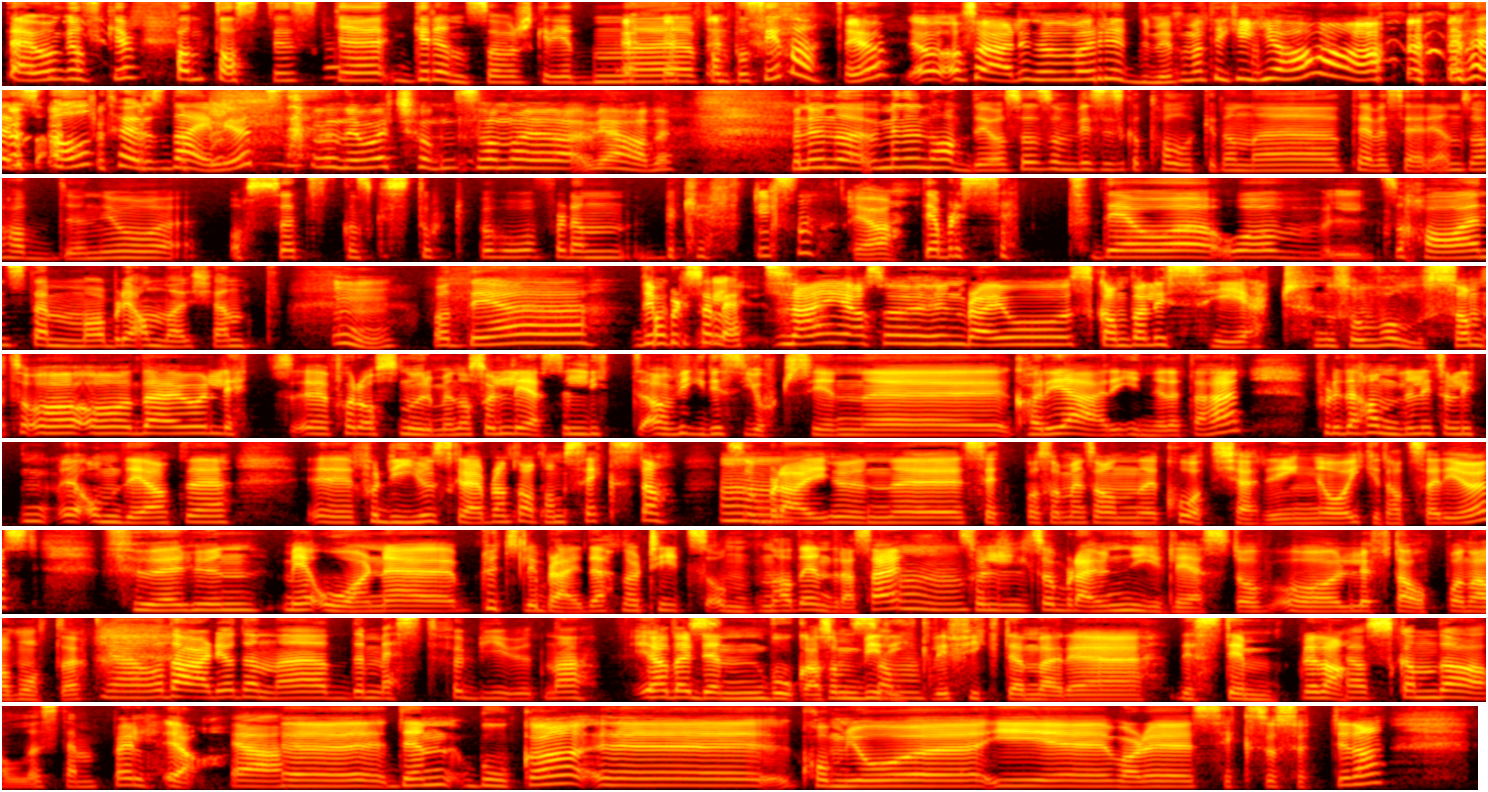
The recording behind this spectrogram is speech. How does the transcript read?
Det er jo en ganske fantastisk eh, grenseoverskridende fantasi, da. Ja, og så er det sånn man rødmer for man tenker ja! Det høres, alt høres deilig ut. Men det var sånn, sånn vil jeg ha det. Men hun, men hun, hadde jo også, hvis vi skal tolke denne TV-serien, så hadde hun jo også et ganske stort behov for den bekreftelsen. Ja. Det å bli sett det å, å ha en stemme og bli anerkjent. Mm. Og det, det var ikke så lett. Nei, altså hun blei jo skandalisert noe så voldsomt. Og, og, det er jo lett eh, for oss nordmenn å lese litt av Vigdis Hjort sin uh, karriere inn i dette her. Fordi det handler liksom litt mm, om det at uh, fordi hun skrev blant annet om sex, da, mm. så blei hun sett på som en sånn kåtkjerring og ikke tatt seriøst. Før hun med årene plutselig blei det. Når tidsånden hadde endra seg, mm. så, så blei hun nylest og, og løfta opp på en annen måte. Ja, og da er det jo denne det mest forbudne. Ja, det er den boka som virkelig som, fikk den der, det stempelet, da. Ja, skandalestempel. Ja. ja. Uh, den boka uh, kom jo i Var det 76, da?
